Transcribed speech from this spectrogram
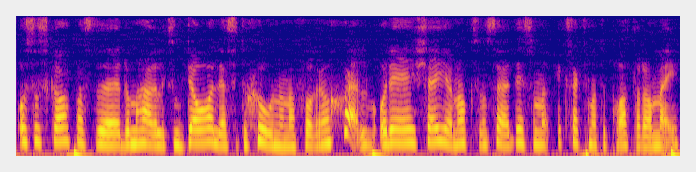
Och så skapas det de här liksom dåliga situationerna för en själv. Och det är tjejerna också som säger, det är som, exakt som att du pratade om mig.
